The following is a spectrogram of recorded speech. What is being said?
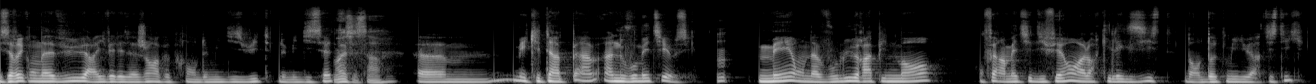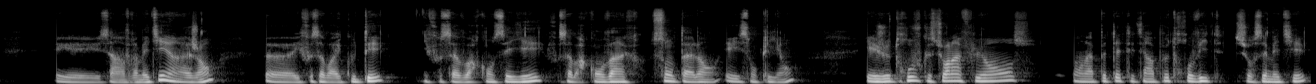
Et c'est vrai qu'on a vu arriver les agents à peu près en 2018, 2017. Ouais, c'est ça. euh, mais qui était un, un- un nouveau métier aussi. Mm. Mais on a voulu rapidement en faire un métier différent alors qu'il existe dans d'autres milieux artistiques. Et c'est un vrai métier, un agent. Euh, il faut savoir écouter, il faut savoir conseiller, il faut savoir convaincre son talent et son client. Et je trouve que sur l'influence, on a peut-être été un peu trop vite sur ces métiers,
